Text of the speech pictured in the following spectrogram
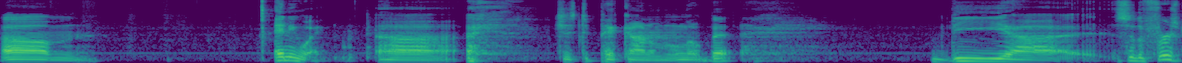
Um. Anyway, uh, just to pick on him a little bit the uh, so the first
